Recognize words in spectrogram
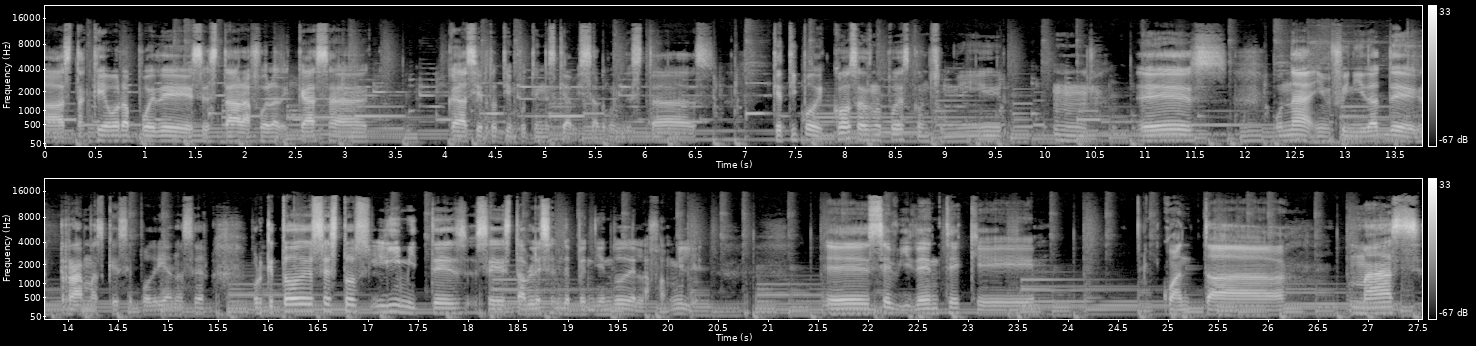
hasta qué hora puedes estar afuera de casa, cada cierto tiempo tienes que avisar dónde estás, qué tipo de cosas no puedes consumir. Mm, es una infinidad de ramas que se podrían hacer, porque todos estos límites se establecen dependiendo de la familia. Es evidente que cuanta más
